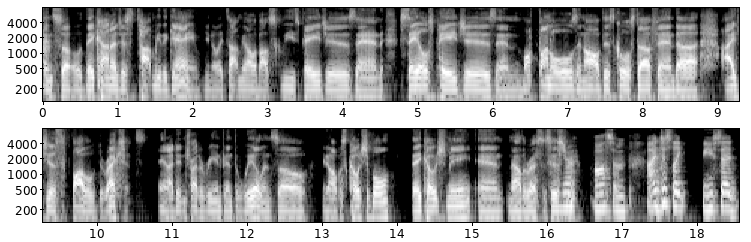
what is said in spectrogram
And so they kind of just taught me the game. You know, they taught me all about squeeze pages and sales pages and funnels and all this cool stuff. And uh, I just followed directions and I didn't try to reinvent the wheel. And so, you know, I was coachable. They coached me, and now the rest is history. Yeah, awesome. I just like you said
